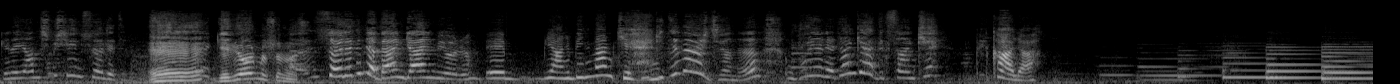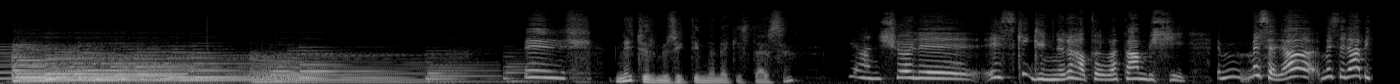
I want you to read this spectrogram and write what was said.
Gene yanlış bir şey mi söyledim? Ee, geliyor musunuz? Söyledim ya ben gelmiyorum. Ee, yani bilmem ki. Gidiver canım. Buraya neden geldik sanki? Pekala. Ee, Ne tür müzik dinlemek istersin? yani şöyle eski günleri hatırlatan bir şey. Mesela mesela bir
